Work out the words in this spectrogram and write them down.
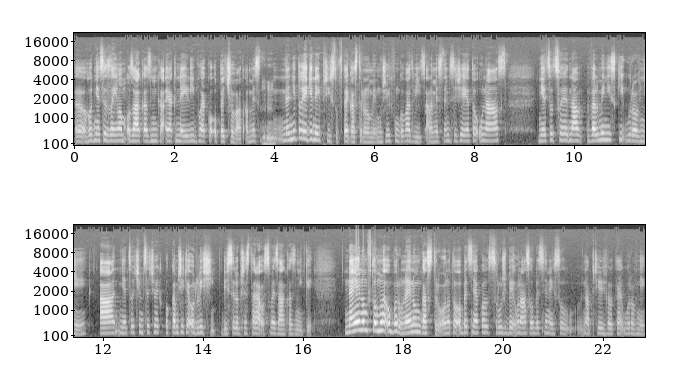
eh, hodně se zajímám o zákazníka a jak nejlíp ho jako opečovat. A mys- mm-hmm. není to jediný přístup v té gastronomii, může jich fungovat víc, ale myslím si, že je to u nás něco, co je na velmi nízký úrovni a něco, čím se člověk okamžitě odliší, když se dobře stará o své zákazníky. Nejenom v tomhle oboru, nejenom v gastru, ono to obecně jako služby u nás obecně nejsou na příliš velké úrovni.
